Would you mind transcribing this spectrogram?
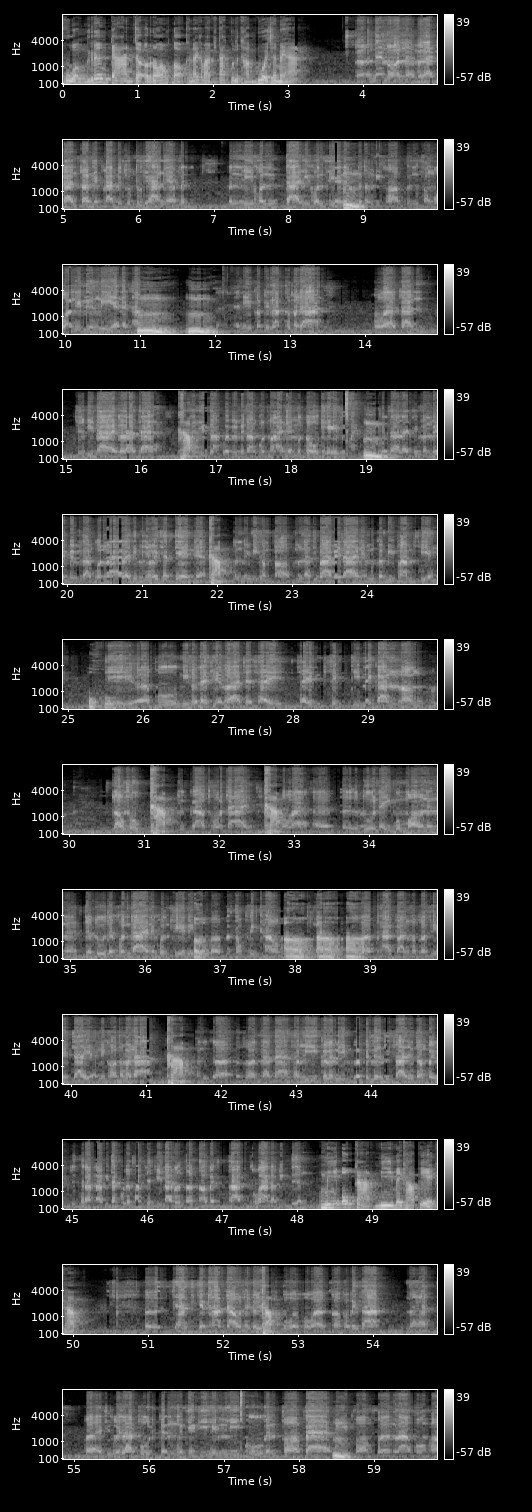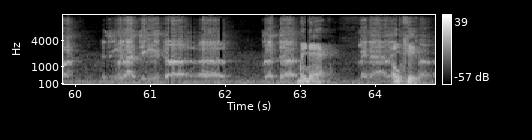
ห่วงเรื่องการจะร้องต่อคณะกรรมการพิทักษ์คุณธรรมด้วยใช่ไหมฮะเอ่อแน่นอนนะเวลาการตอนนี้การประชุมทุกอย่างเนี่ยมันมันมีคนได้มีคนเสียอืเนี่ยมมันก็ต้องมีข้อพึงสองวรในเรื่องนี้นะครับ อืม อืม อันนี้ก็เป็นหลักธรรมดา เพราะว่าการจะพิจารณาอะไรก็แล้วแต่ครับถ้ายึดหลักไว้เป็นไปตามกฎหมายเนี่ยมันก็โอเคถูกไหมอืมแต่ถ้าอะไรที่มันไม่เป็นไปตามกฎหมายอะไรที่มันยังไม่ชัดเจนเนี่ยครับมันไม่มีคำตอบมันอธิบายไม่ได้เนี่ยมันก็มีความเสี่ยงโอ้โหที่เอ่อผู้มีส่วนได้เสียก็อาจจะใช้ใช้สิทธิในการร้อง ร้องทุกข์ครับหรือกล่าวโทษได้ ครับเพราะว่าเออถ้าดูในอีกมุมมองหนึ่งนะจะดูแต่คนได้แต่คนเสียนี่เออเขาก็กระทบสิทธิ์เขาเออถูกไหมเออเออเขาก็คาดหวังเขาก็เสียใจ อันนี้ของธรรมดา ครับ อันนี้ก็ก็แล้วแต่ถ้ามีกรณีมันก็เป็นเรื่องที่ศาลจะต้องไปคณะกรรมการพิทักษ์คุณธรรมจะพิจารณาเบื้องต้นต่อไปศาลก็ว่ากันอีกเดือนมีโอกาสมีไหมครับพี่เอกครับเออยากที่จะคาดเดานะโดยครับส่วนตัว เพราะว่าเขาเขาไม่ทราบนะฮะว่าถึงเวลาพูดกันเหมือนอย่างที่เห็นมีกู่กันพ่อแป้อืมมีฟ้องเฟิงล่าฟ้องพอแต่ ถึงเวลาจริงเนี่ยก็เออก็จะไม่แน่ ไม่แน่อะไรโอเค ก็เ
